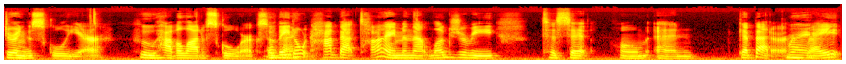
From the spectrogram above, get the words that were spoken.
during the school year who have a lot of schoolwork. So Okay. they don't have that time and that luxury to sit home and get better, Right. right?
